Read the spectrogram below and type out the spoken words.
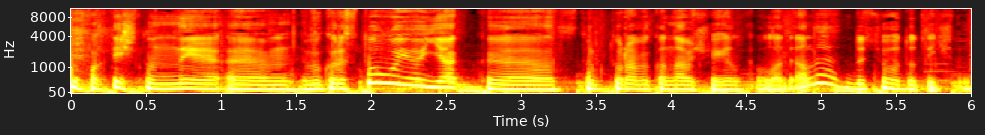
Ну, фактично не е, використовую як е, структура виконавчої гілки влади, але до цього дотичний.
